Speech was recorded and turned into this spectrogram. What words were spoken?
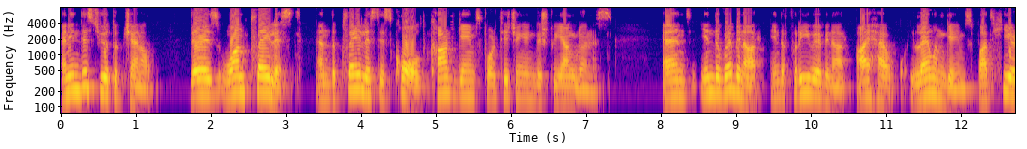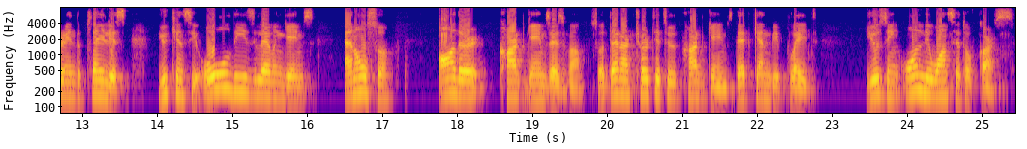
And in this YouTube channel, there is one playlist and the playlist is called Card Games for Teaching English to Young Learners. And in the webinar, in the free webinar, I have 11 games, but here in the playlist, you can see all these 11 games and also other card games as well. So there are 32 card games that can be played using only one set of cards.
